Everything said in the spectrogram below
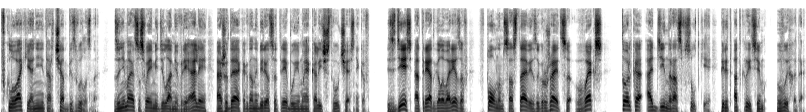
В Клуаке они не торчат безвылазно. Занимаются своими делами в реале, ожидая, когда наберется требуемое количество участников. Здесь отряд головорезов полном составе загружается в Экс только один раз в сутки перед открытием выхода.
